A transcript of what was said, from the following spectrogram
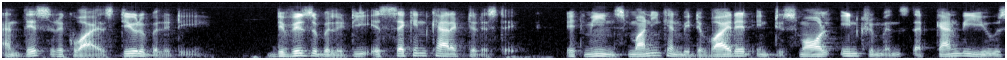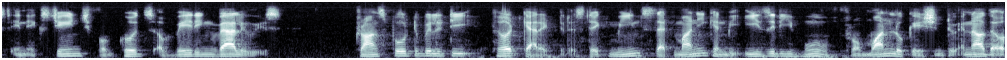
and this requires durability. Divisibility is second characteristic. It means money can be divided into small increments that can be used in exchange for goods of varying values. Transportability, third characteristic, means that money can be easily moved from one location to another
